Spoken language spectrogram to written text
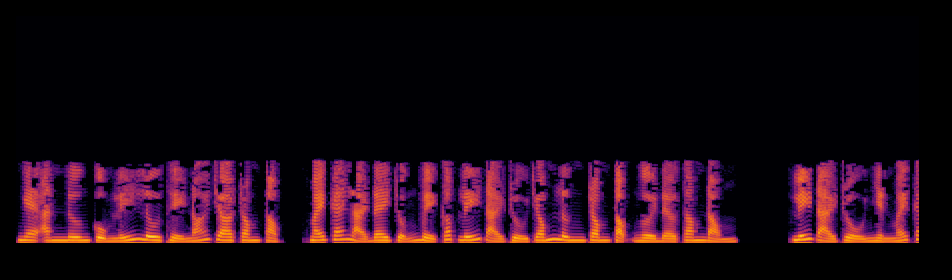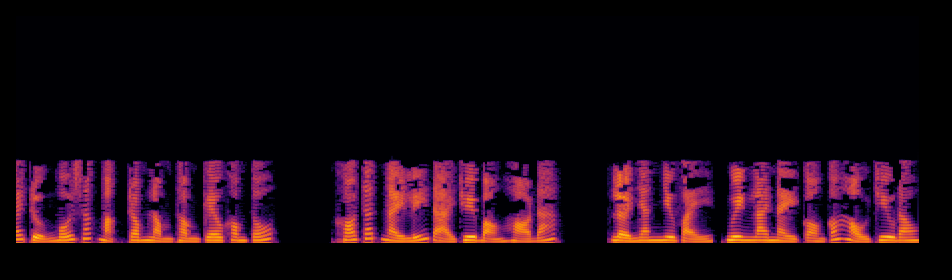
nghe anh nương cùng Lý Lưu Thị nói cho trong tộc, mấy cái lại đây chuẩn bị cấp Lý Đại Trụ chống lưng trong tộc người đều tâm động. Lý Đại Trụ nhìn mấy cái trưởng bối sắc mặt trong lòng thầm kêu không tốt. Khó trách này Lý Đại truy bọn họ đáp. Lời nhanh như vậy, nguyên lai này còn có hậu chiêu đâu,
